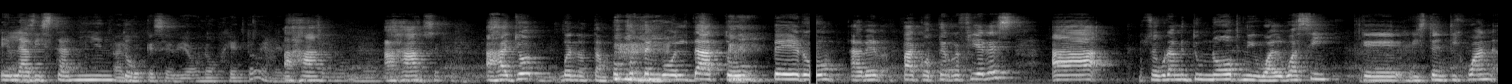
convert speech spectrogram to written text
El avistamiento. Algo que se vio un objeto en el... Ajá, ajá. Ajá, yo, bueno, tampoco tengo el dato, pero, a ver, Paco, ¿te refieres a seguramente un ovni o algo así que viste en Tijuana,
